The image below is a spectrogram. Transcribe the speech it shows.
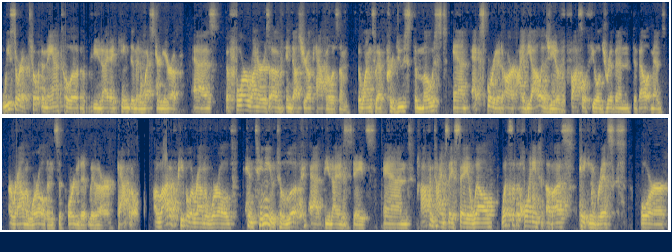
we sort of took the mantle of the United Kingdom and Western Europe as the forerunners of industrial capitalism, the ones who have produced the most and exported our ideology of fossil fuel driven development around the world and supported it with our capital. A lot of people around the world continue to look at the United States and oftentimes they say, well, what's the point of us taking risks or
